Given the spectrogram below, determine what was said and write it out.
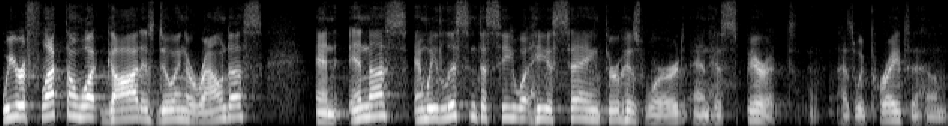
We reflect on what God is doing around us and in us, and we listen to see what He is saying through His Word and His Spirit as we pray to Him.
